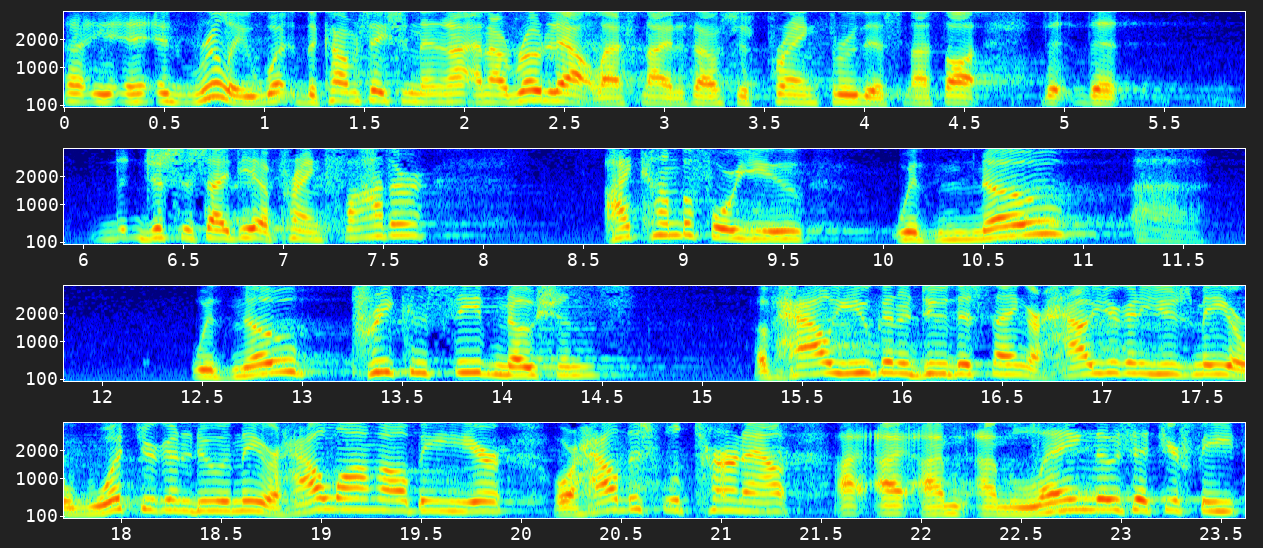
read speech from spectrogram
uh, and really, what the conversation, and I, and I, wrote it out last night as I was just praying through this, and I thought that, that just this idea of praying, Father, I come before you with no uh, with no preconceived notions of how you're going to do this thing or how you're going to use me or what you're going to do with me or how long I'll be here or how this will turn out. I, am I'm, I'm laying those at your feet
